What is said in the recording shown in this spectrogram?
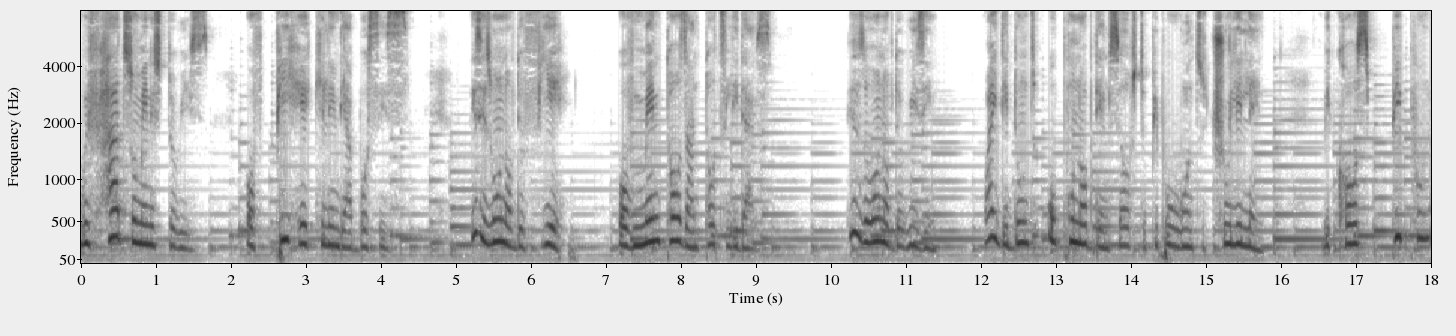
We've had so many stories of PA killing their bosses. This is one of the fear of mentors and thought leaders. This is one of the reasons why they don't open up themselves to people who want to truly learn because people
